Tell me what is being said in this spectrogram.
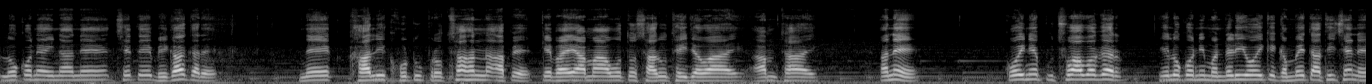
લોકોને અહીંનાને છે તે ભેગા કરે ને ખાલી ખોટું પ્રોત્સાહન આપે કે ભાઈ આમાં આવો તો સારું થઈ જવાય, આમ થાય. અને કોઈને પૂછવા વગર એ લોકોની મંડળી હોય કે ગમે ત્યાંથી છે ને,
